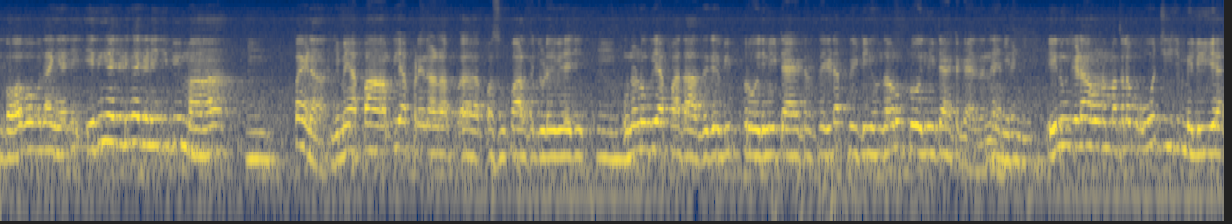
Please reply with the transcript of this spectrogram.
ਬਹੁਤ ਬਹੁਤ ਵਧਾਈਆਂ ਜੀ। ਇਹਦੀਆਂ ਜਿਹੜੀਆਂ ਜਣੀ ਕਿ ਵੀ ਮਾਂ ਹੂੰ। ਭੈਣਾਂ ਜਿਵੇਂ ਆਪਾਂ ਆਮ ਵੀ ਆਪਣੇ ਨਾਲ ਅ, ਪਸ਼ੂ ਪਾਲਕ ਜੁੜੇ ਹੋਏ ਆ ਜੀ। ਹੂੰ। ਉਹਨਾਂ ਨੂੰ ਵੀ ਆਪਾਂ ਦੱਸ ਦਈਏ ਵੀ ਪ੍ਰੋਜਨੀ ਟੈਸਟ ਤੇ ਜਿਹੜਾ ਪੀਟੀ ਹੁੰਦਾ ਉਹਨੂੰ ਪ੍ਰੋਜਨੀ ਟੈਸਟ ਕਹਿ ਦਿੰਦੇ ਹਾਂਜੀ, ਆ। ਹਾਂਜੀ। ਇਹਨੂੰ ਜਿਹੜਾ ਹੁਣ ਮਤਲਬ ਉਹ ਚੀਜ਼ ਮਿਲੀ ਹੈ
